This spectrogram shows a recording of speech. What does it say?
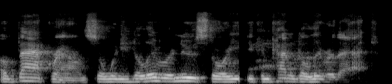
of background. So when you deliver a news story, you can kind of deliver that.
